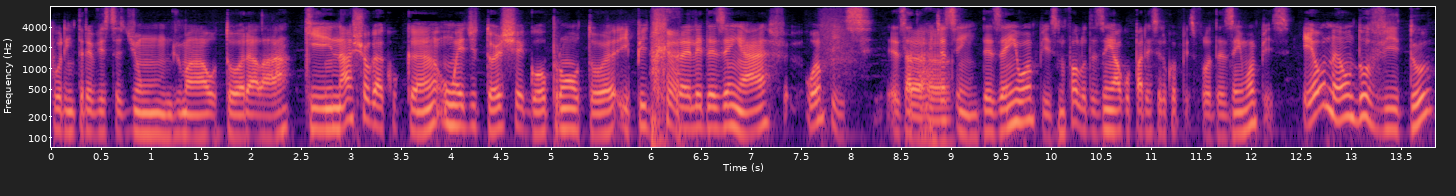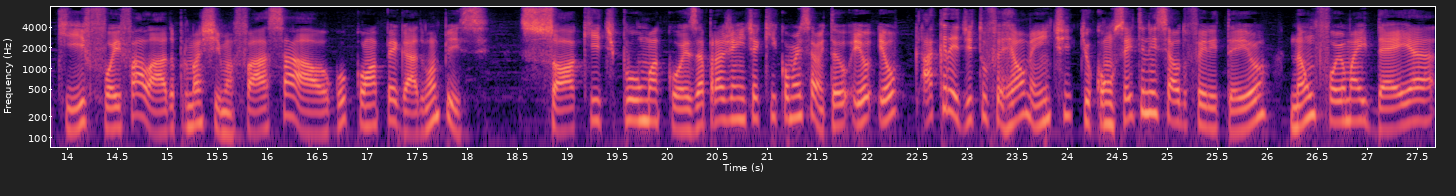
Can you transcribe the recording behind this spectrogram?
por entrevista de, um, de uma autora lá, que na Shogakukan um editor chegou para um autor e pediu para ele desenhar One Piece. Exatamente uhum. assim, desenhe One Piece. Não falou desenhe algo parecido com One Piece, falou desenhe One Piece. Eu não duvido que foi falado pro Mashima, faça algo com a pegada One Piece. Só que, tipo, uma coisa pra gente aqui comercial. Então, eu, eu acredito realmente que o conceito inicial do Fairy Tail não foi uma ideia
